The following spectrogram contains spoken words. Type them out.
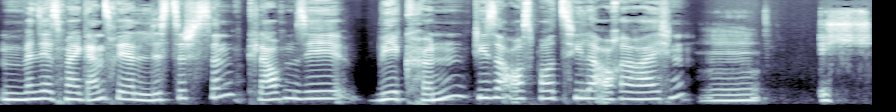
Wenn Sie jetzt mal ganz realistisch sind, glauben Sie, wir können diese Ausbauziele auch erreichen? Hm, ich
